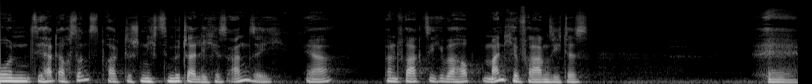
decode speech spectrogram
Und sie hat auch sonst praktisch nichts Mütterliches an sich. Ja. Man fragt sich überhaupt, manche fragen sich das, äh,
